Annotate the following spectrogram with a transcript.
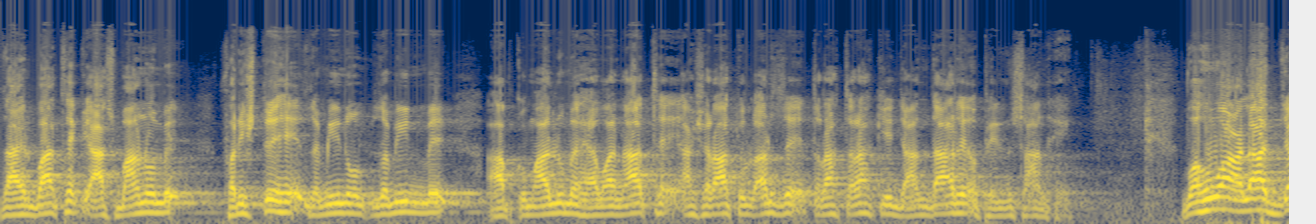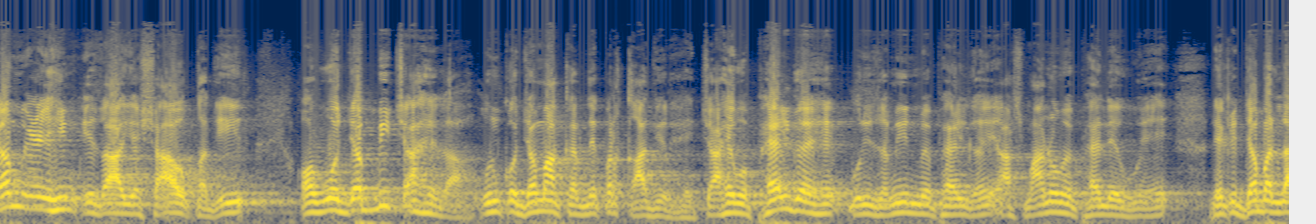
ظاہر بات ہے کہ آسمانوں میں فرشتے ہیں، زمینوں، زمین میں آپ کو معلوم ہے حیوانات ہیں اشرات العرض ہیں، طرح طرح کے جاندار ہیں اور پھر انسان ہیں۔ وہ اعلیٰ جم اہم اضاء یشاء قدیر۔ اور وہ جب بھی چاہے گا، ان کو جمع کرنے پر قادر ہے۔ چاہے وہ پھیل گئے ہیں، پوری زمین میں پھیل گئے ہیں، آسمانوں میں پھیلے ہوئے ہیں، لیکن جب اللہ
